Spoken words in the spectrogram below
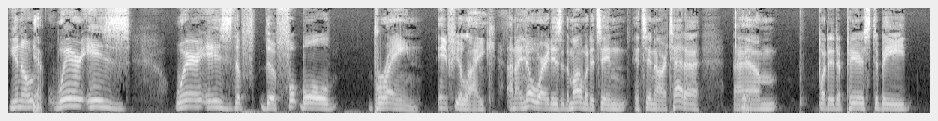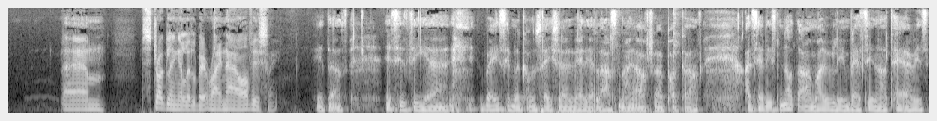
you know yeah. where is where is the the football brain if you like and i know where it is at the moment it's in it's in arteta um, yeah. but it appears to be um, struggling a little bit right now obviously it does. This is the uh, very similar conversation I had last night after our podcast. I said it's not that I'm overly invested in Arteta, is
